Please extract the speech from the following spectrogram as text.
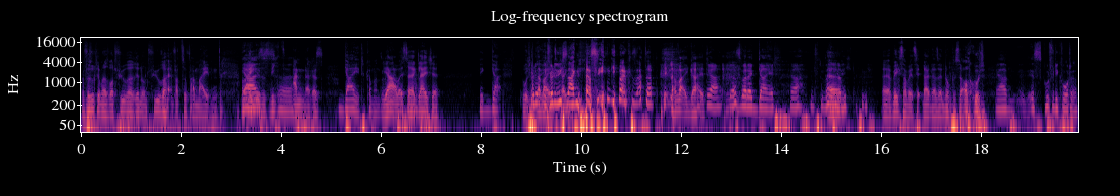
Man versucht ja immer das Wort Führerin und Führer einfach zu vermeiden. Aber Ja, eigentlich ist es, nichts äh, anderes. Guide, kann man sagen. Ja, aber ist doch der Ja. gleiche. Nee, Gu- Gut, ich würde, ich würde nicht sagen, dass irgendjemand gesagt hat, Hitler war ein Guide. ja, das war der Guide. Ja, das weiß Ähm, ich nicht. Naja, wenigstens haben wir jetzt Hitler in der Sendung, ist ja auch gut. Ja, ist gut für die Quote.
